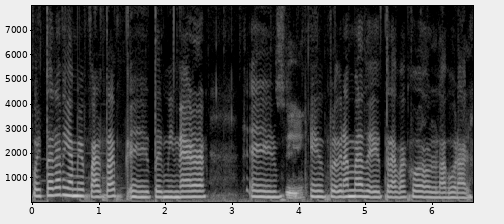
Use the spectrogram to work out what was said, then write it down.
Pues todavía me falta eh, terminar el, Sí. el programa de trabajo laboral.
